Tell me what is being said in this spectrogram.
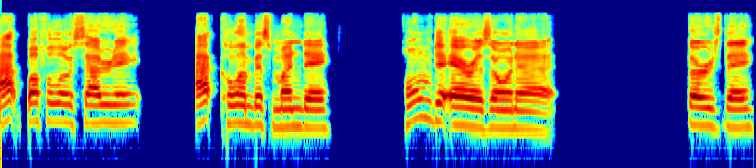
at Buffalo Saturday, at Columbus Monday, home to Arizona Thursday.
